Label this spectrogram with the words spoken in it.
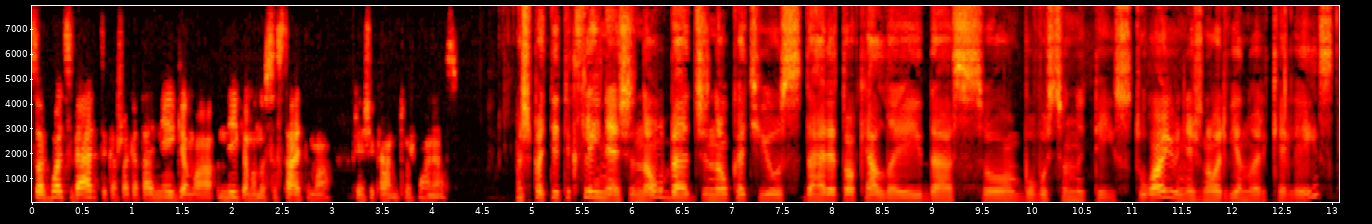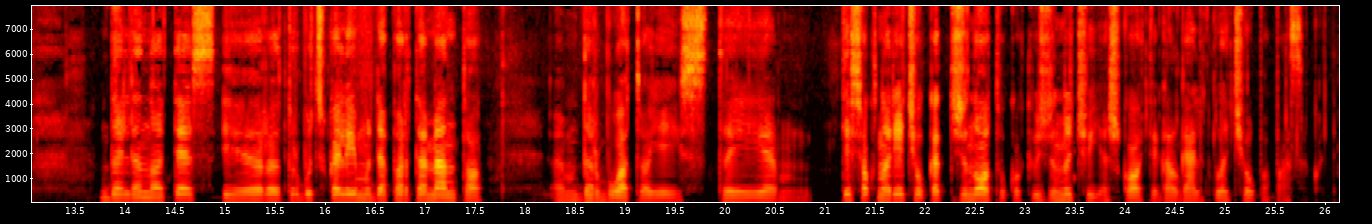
svarbu atsiverti kažkokią tą neigiamą, neigiamą nusistatymą prieš įkalintus žmonės. Aš pati tiksliai nežinau, bet žinau, kad jūs darė tokią laidą su buvusiu nuteistuoju, nežinau ar vienu ar keliais, dalinotės ir turbūt su kalėjimų departamento darbuotojais. Tai tiesiog norėčiau, kad žinotų, kokių žinučių ieškoti, gal galit plačiau papasakoti.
